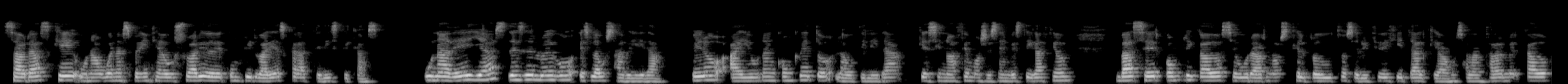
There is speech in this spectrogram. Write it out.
sabrás que una buena experiencia de usuario debe cumplir varias características. Una de ellas, desde luego, es la usabilidad, pero hay una en concreto, la utilidad, que si no hacemos esa investigación va a ser complicado asegurarnos que el producto o servicio digital que vamos a lanzar al mercado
